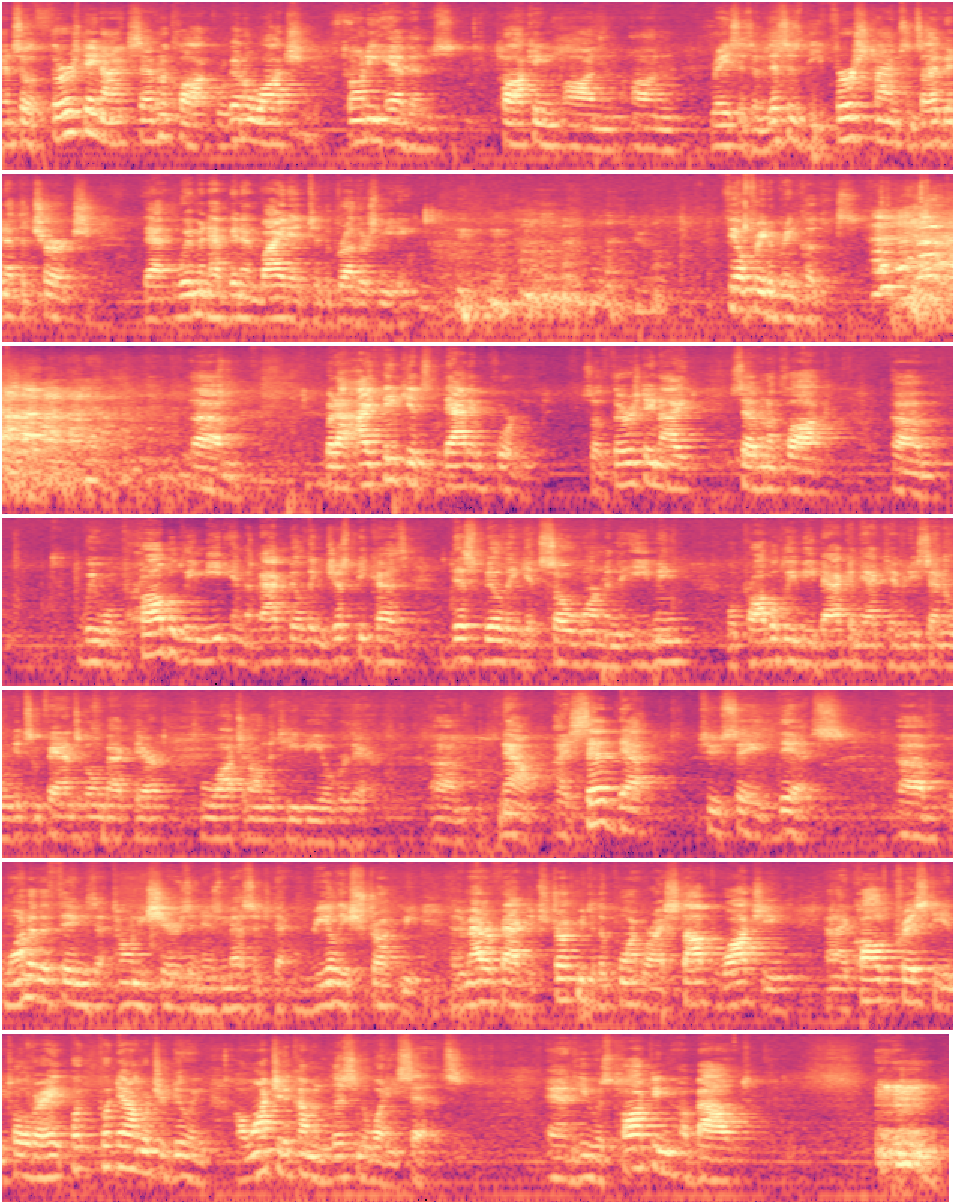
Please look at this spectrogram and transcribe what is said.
And so Thursday night, 7 o'clock, we're going to watch Tony Evans talking on, on racism. This is the first time since I've been at the church that women have been invited to the brothers meeting. Feel free to bring cookies. um, but I, I, think it's that important. So Thursday night, 7 o'clock, um, we will probably meet in the back building just because this building gets so warm in the evening. We'll probably be back in the activity center. We'll get some fans going back there. We'll watch it on the TV over there. Um, now, I said that to say this. Um, one of the things that Tony shares in his message that really struck me, as a matter of fact, it struck me to the point where I stopped watching and I called Christy and told her, hey, put, put down what you're doing. I want you to come and listen to what he says. And he was talking about, we,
